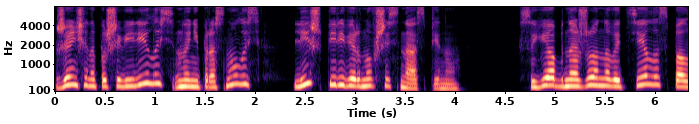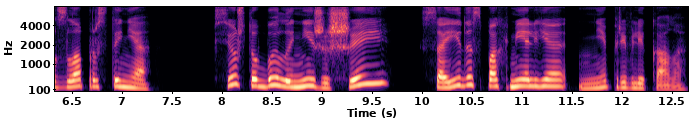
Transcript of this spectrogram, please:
Женщина пошевелилась, но не проснулась, лишь перевернувшись на спину. С ее обнаженного тела сползла простыня — все, что было ниже шеи, Саида с похмелья не привлекало.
